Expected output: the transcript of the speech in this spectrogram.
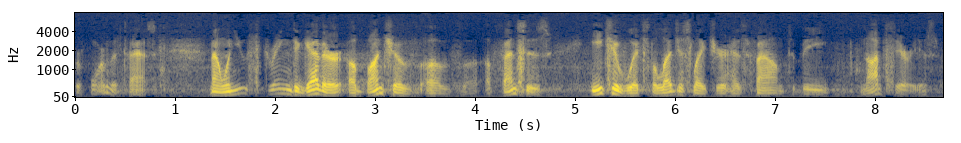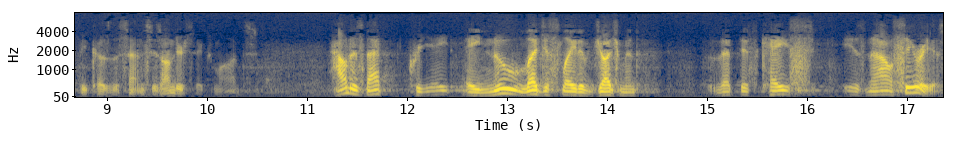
perform the task. Now, when you string together a bunch of, of uh, offenses, each of which the legislature has found to be not serious because the sentence is under six months, how does that create a new legislative judgment that this case is now serious?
